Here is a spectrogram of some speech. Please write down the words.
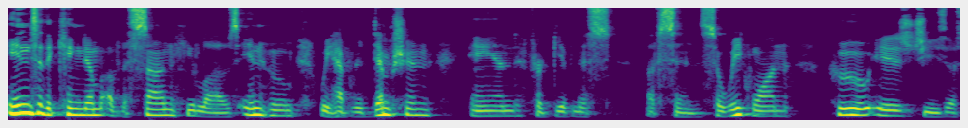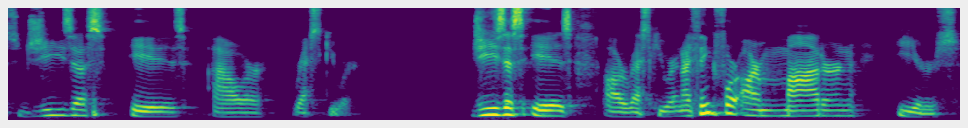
into the kingdom of the Son he loves, in whom we have redemption and forgiveness of sins. So, week one, who is Jesus? Jesus is our rescuer. Jesus is our rescuer. And I think for our modern ears,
